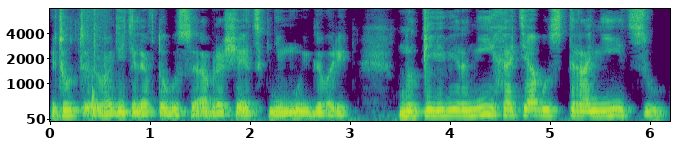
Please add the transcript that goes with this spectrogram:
И тут водитель автобуса обращается к нему и говорит, ну переверни хотя бы страницу.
